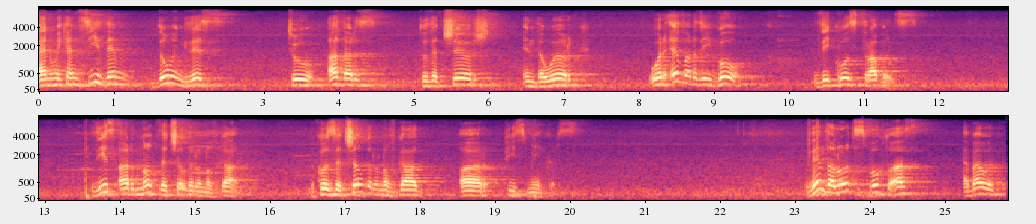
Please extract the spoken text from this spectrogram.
And we can see them doing this to others, to the church, in the work. Wherever they go, they cause troubles. These are not the children of God, because the children of God are peacemakers. Then the Lord spoke to us about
